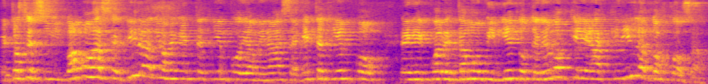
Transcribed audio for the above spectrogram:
Entonces, si vamos a servir a Dios en este tiempo de amenaza, en este tiempo en el cual estamos viviendo, tenemos que adquirir las dos cosas.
